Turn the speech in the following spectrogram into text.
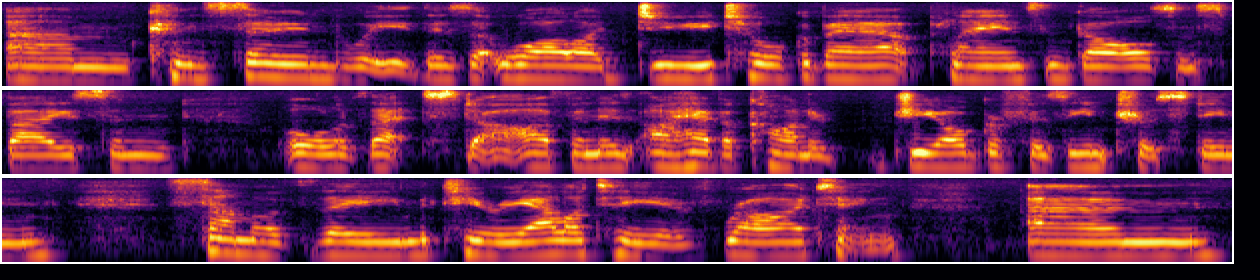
um, concerned with is that while I do talk about plans and goals and space and all of that stuff, and I have a kind of geographer's interest in some of the materiality of writing, um,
